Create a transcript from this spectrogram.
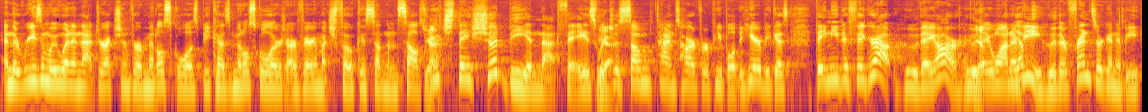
and the reason we went in that direction for middle school is because middle schoolers are very much focused on themselves, Yeah. which they should be in that phase, which Yeah. is sometimes hard for people to hear because they need to figure out who they are, who Yep. they want to Yep. be, who their friends are going to be.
